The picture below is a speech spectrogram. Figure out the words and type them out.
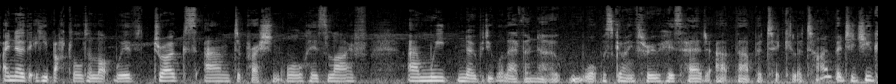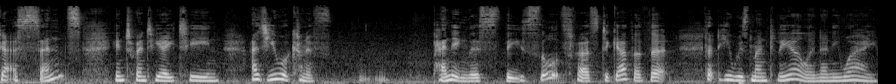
I know that he battled a lot with drugs and depression all his life, and we nobody will ever know what was going through his head at that particular time. But did you get a sense in 2018 as you were kind of penning this these thoughts first together that that he was mentally ill in any way.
